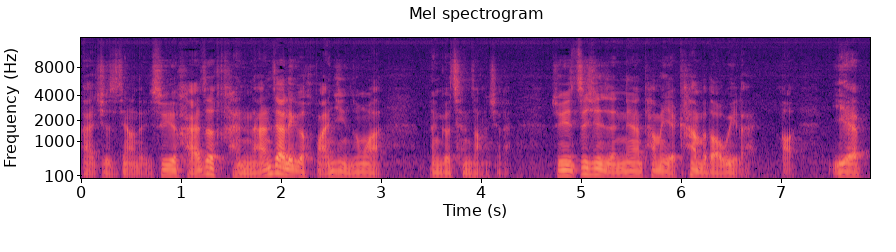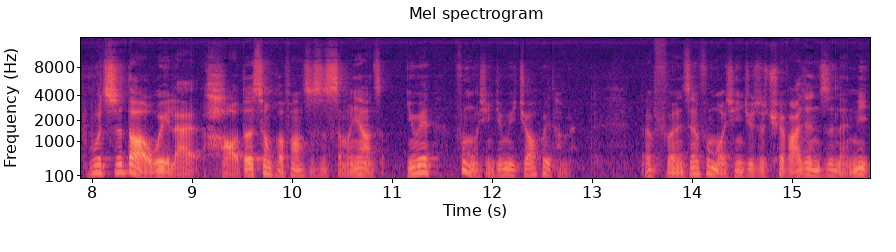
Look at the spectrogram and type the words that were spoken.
哎，就是这样的。所以孩子很难在那个环境中啊能够成长起来。所以这些人呢，他们也看不到未来啊，也不知道未来好的生活方式是什么样子，因为父母亲就没教会他们。呃，本身父母亲就是缺乏认知能力，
